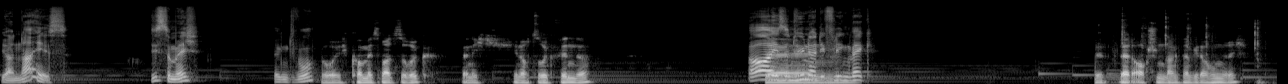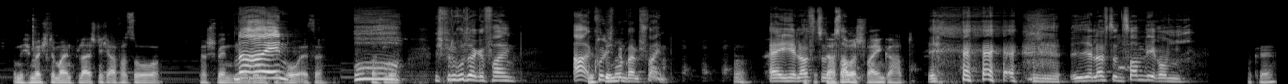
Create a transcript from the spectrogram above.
Ja, nice. Siehst du mich? Irgendwo? So, ich komme jetzt mal zurück, wenn ich hier noch zurückfinde. Oh, hier sind Ähm. Hühner, die fliegen weg. Ich werde auch schon langsam wieder hungrig. Und ich möchte mein Fleisch nicht einfach so verschwenden, Nein! wenn ich esse. Oh, ich bin runtergefallen. Ah, Bist cool, du ich bin beim Schwein. Oh. Ey, hier läuft so ein das aber Zombie. Schwein gehabt. hier läuft so ein Zombie rum. Okay.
